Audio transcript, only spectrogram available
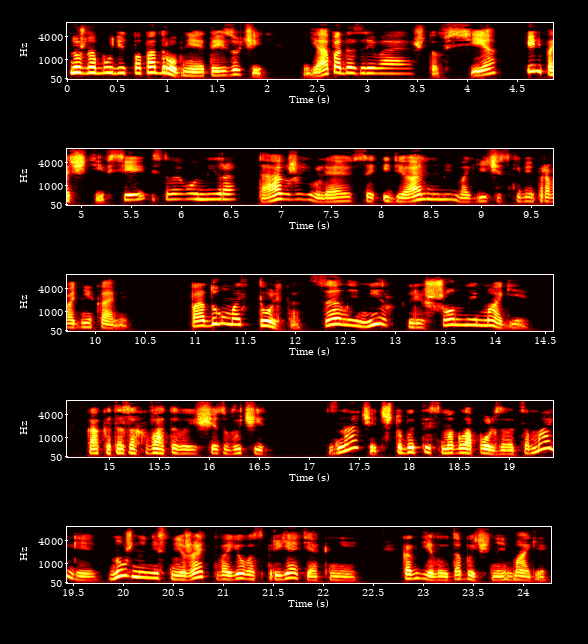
Нужно будет поподробнее это изучить. Я подозреваю, что все или почти все из твоего мира также являются идеальными магическими проводниками. Подумать только, целый мир, лишенный магии. Как это захватывающе звучит. Значит, чтобы ты смогла пользоваться магией, нужно не снижать твое восприятие к ней, как делают обычные маги,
